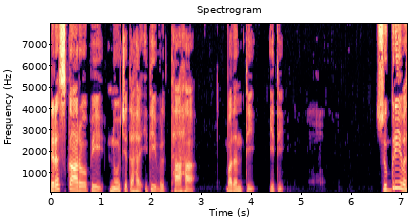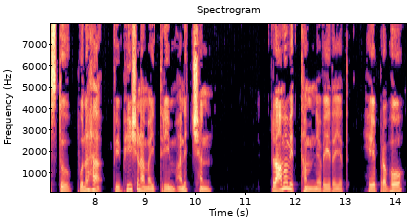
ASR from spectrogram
तिरस्कारोऽपि नोचितः इति वृत्ताः वदन्ति इति सुग्रीवस्तु पुनः विभीषणमैत्रीम् अनिच्छन्। रामवित्थम् न्यवेदयत्। हे प्रभो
